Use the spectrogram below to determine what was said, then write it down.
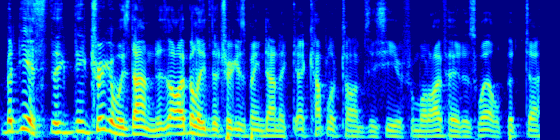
But yes, the, the trigger was done. I believe the trigger's been done a, a couple of times this year, from what I've heard as well. But uh,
